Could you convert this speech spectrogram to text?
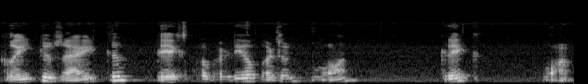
going to write text property of button 1 click 1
